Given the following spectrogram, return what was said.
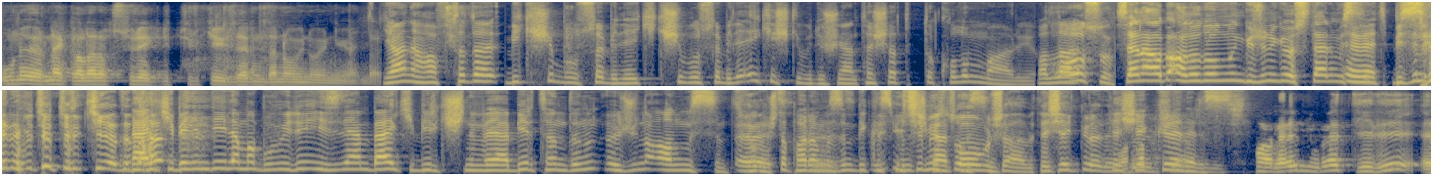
onu örnek alarak sürekli Türkiye üzerinden oyun oynuyorlar. Yani haftada bir kişi bulsa bile iki kişi bulsa bile ek iş gibi düşün. Yani taş atıp da kolum mu ağrıyor? Vallahi Olsun. Sen abi Anadolu'nun gücünü göstermişsin. Evet, bizim- Seni bütün Türkiye'de belki benim değil ama bu videoyu izleyen belki bir kişinin veya bir tanıdığının öcünü almışsın. Evet, Sonuçta paramızın evet. bir kısmını İçimiz çıkartmışsın. soğumuş abi. Teşekkür ederim. Teşekkür bir şey ederiz. için. Parayı Murat yedi. E,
